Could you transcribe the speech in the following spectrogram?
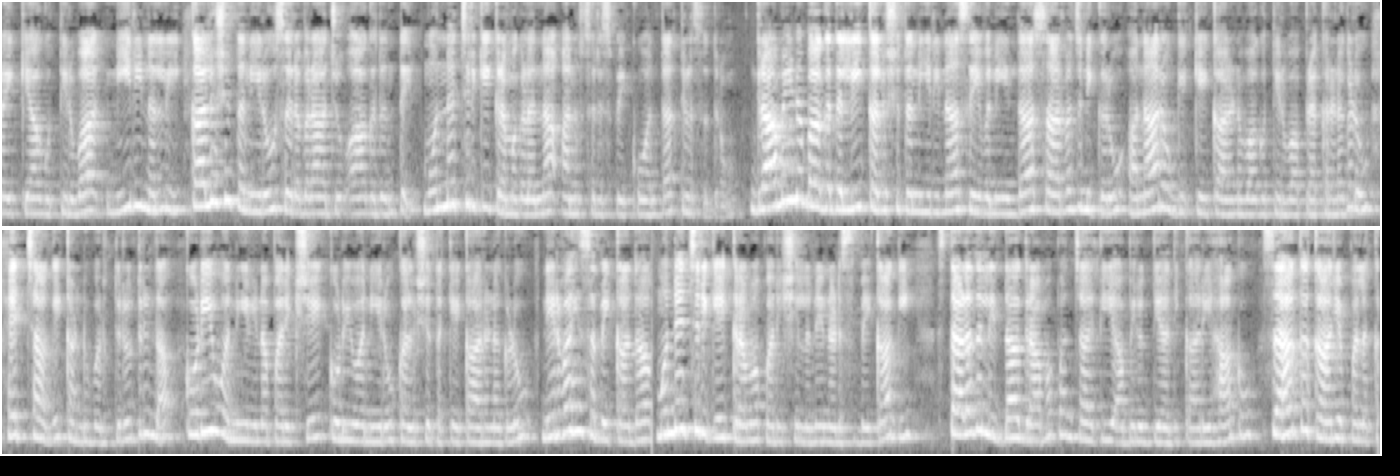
ಪೂರೈಕೆಯಾಗುತ್ತಿರುವ ನೀರಿನಲ್ಲಿ ಕಲುಷಿತ ನೀರು ಸರಬರಾಜು ಆಗದಂತೆ ಮುನ್ನೆಚ್ಚರಿಕೆ ಕ್ರಮಗಳನ್ನ ಅನುಸರಿಸಬೇಕು ಅಂತ ತಿಳಿಸಿದರು. ಗ್ರಾಮೀಣ ಭಾಗದಲ್ಲಿ ಕಲುಷಿತ ನೀರಿನ ಸೇವನೆಯಿಂದ ಸಾರ್ವಜನಿಕರು ಅನಾರೋಗ್ಯಕ್ಕೆ ಕಾರಣವಾಗುತ್ತಿರುವ ಪ್ರಕರಣಗಳು ಹೆಚ್ಚಾಗಿ ಕಂಡುಬರುತ್ತಿರುವುದರಿಂದ ಕುಡಿಯುವ ನೀರಿನ ಪರೀಕ್ಷೆ, ಕುಡಿಯುವ ನೀರು ಕಲುಷಿತಕ್ಕೆ ಕಾರಣಗಳು ನಿರ್ವಹಿಸಬೇಕಾದ ಮುನ್ನೆಚ್ಚರಿಕೆ ಕ್ರಮ ಪರಿಶೀಲನೆ ನಡೆಸಬೇಕಾಗಿ ಸ್ಥಳದಲ್ಲಿದ್ದ ಗ್ರಾಮ ಪಂಚಾಯಿತಿ ಅಭಿವೃದ್ಧಿ ಅಧಿಕಾರಿ ಹಾಗೂ ಸಹಕ ಕಾರ್ಯಪಾಲಕ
